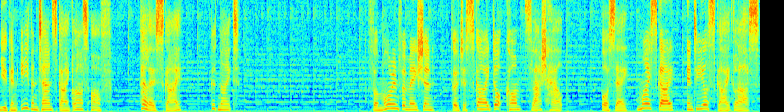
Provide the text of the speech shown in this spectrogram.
You can even turn Sky Glass off. Hello Sky, good night. For more information, go to sky.com/help or say My Sky into your Sky Glass.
